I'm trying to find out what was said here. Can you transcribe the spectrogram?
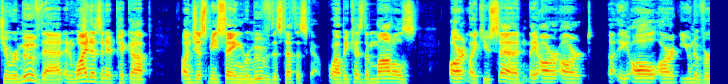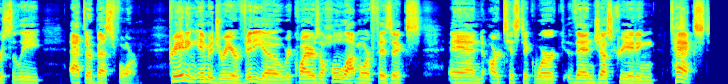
to remove that? And why doesn't it pick up on just me saying remove the stethoscope? Well, because the models aren't like you said, they are aren't uh, they all aren't universally at their best form. Creating imagery or video requires a whole lot more physics and artistic work than just creating text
